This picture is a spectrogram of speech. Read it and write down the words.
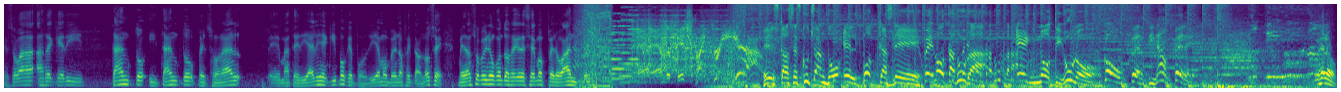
eso va a requerir tanto y tanto personal eh, materiales y equipos que podríamos vernos afectados. No sé, me dan su opinión cuando regresemos, pero antes Estás escuchando el podcast de Pelota Dura, en Noti1 con Ferdinand Pérez. Bueno,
